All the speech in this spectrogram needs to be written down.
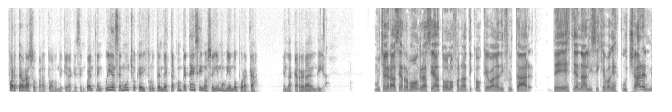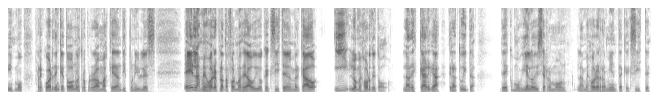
Fuerte abrazo para todos donde quiera que se encuentren. Cuídense mucho, que disfruten de esta competencia y nos seguimos viendo por acá en la carrera del día. Muchas gracias Ramón, gracias a todos los fanáticos que van a disfrutar de este análisis, que van a escuchar el mismo. Recuerden que todos nuestros programas quedan disponibles en las mejores plataformas de audio que existen en el mercado y lo mejor de todo, la descarga gratuita de, como bien lo dice Ramón, la mejor herramienta que existe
